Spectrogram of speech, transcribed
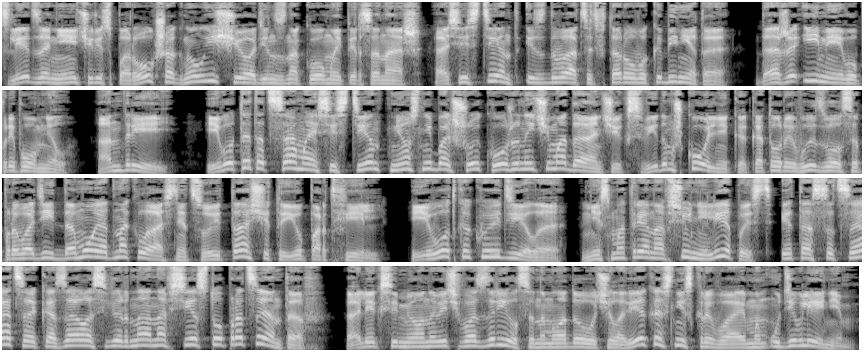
Вслед за ней через порог шагнул еще один знакомый персонаж, ассистент из 22-го кабинета. Даже имя его припомнил – Андрей. И вот этот самый ассистент нес небольшой кожаный чемоданчик с видом школьника, который вызвался проводить домой одноклассницу и тащит ее портфель. И вот какое дело. Несмотря на всю нелепость, эта ассоциация оказалась верна на все сто процентов. Олег Семенович воззрился на молодого человека с нескрываемым удивлением.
